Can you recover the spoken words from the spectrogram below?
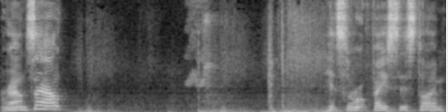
Rounds out. Hits the rock face this time.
